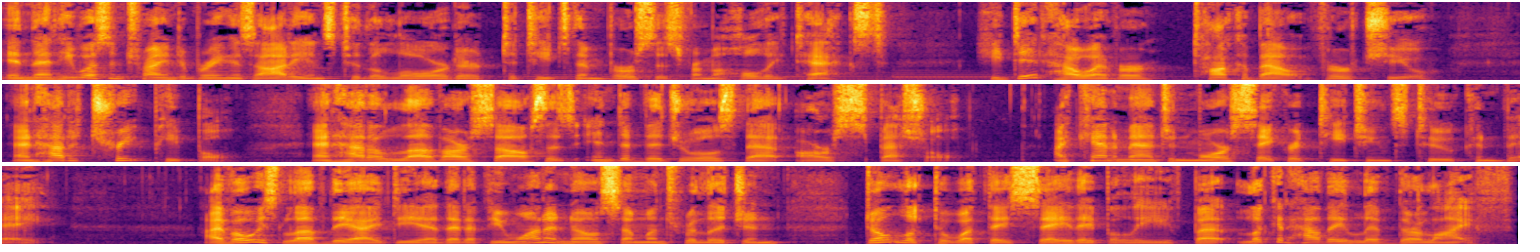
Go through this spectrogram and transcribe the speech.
in that he wasn't trying to bring his audience to the Lord or to teach them verses from a holy text. He did, however, talk about virtue and how to treat people and how to love ourselves as individuals that are special. I can't imagine more sacred teachings to convey. I've always loved the idea that if you want to know someone's religion, don't look to what they say they believe, but look at how they live their life.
